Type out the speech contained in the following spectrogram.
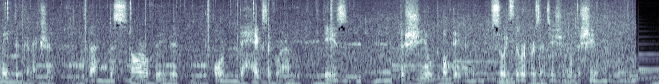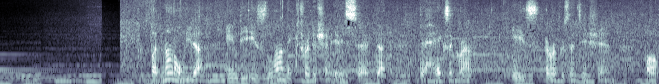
made the connection that the Star of David or the hexagram is the shield of David. So it's the representation of the shield. But not only that, in the Islamic tradition, it is said that the hexagram is a representation of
